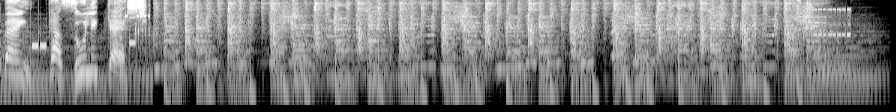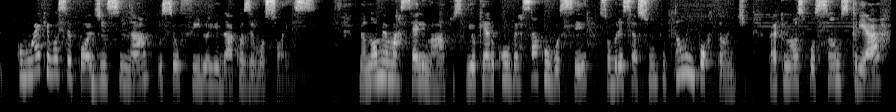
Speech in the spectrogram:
bem. Cazuli Cast. Como é que você pode ensinar o seu filho a lidar com as emoções? Meu nome é Marcele Matos e eu quero conversar com você sobre esse assunto tão importante para que nós possamos criar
